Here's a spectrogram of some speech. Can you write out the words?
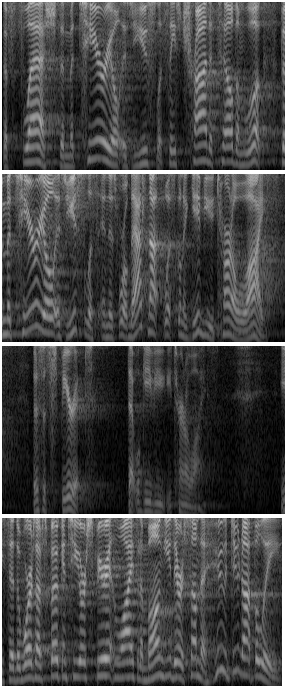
The flesh, the material is useless. He's trying to tell them look, the material is useless in this world. That's not what's going to give you eternal life, but it's the Spirit that will give you eternal life. He said, The words I've spoken to your spirit and life, and among you there are some that who do not believe.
